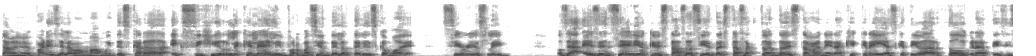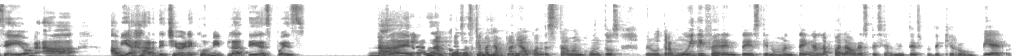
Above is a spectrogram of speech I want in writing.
también me parece la mamá muy descarada exigirle que le dé la información del hotel. Es como de, seriously. O sea, ¿es en serio que estás haciendo, estás actuando de esta manera que creías que te iba a dar todo gratis y se iban a, a viajar de chévere con mi plata y después nada de Una cosa es que lo hayan planeado cuando estaban juntos, pero otra muy diferente es que no mantengan la palabra, especialmente después de que rompieron.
